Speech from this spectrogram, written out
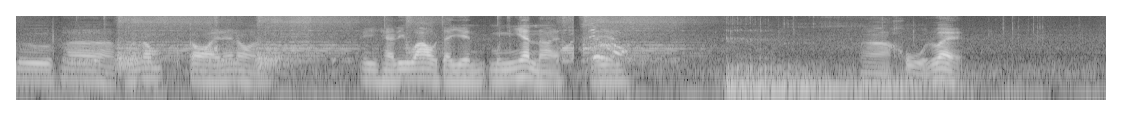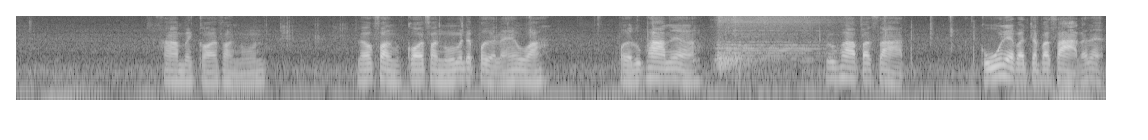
รูปภาพมันต้องกอยแน่นอนไอ้แฮร์รี่ว้าวใจเย็นมึงเงียบหน่อยใจเย็นออ่าขู่ด้วยข้ามไปกอยฝั่งนู้น แล้วฝั่งกอยฝั่งนู้นมันจะเปิดอะไรให้วะ เปิดรูปภาพเนี่ยหรอรูปภาพปราสาท กูเนี่ยมันจะปราสาทแล้วเนี่ย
